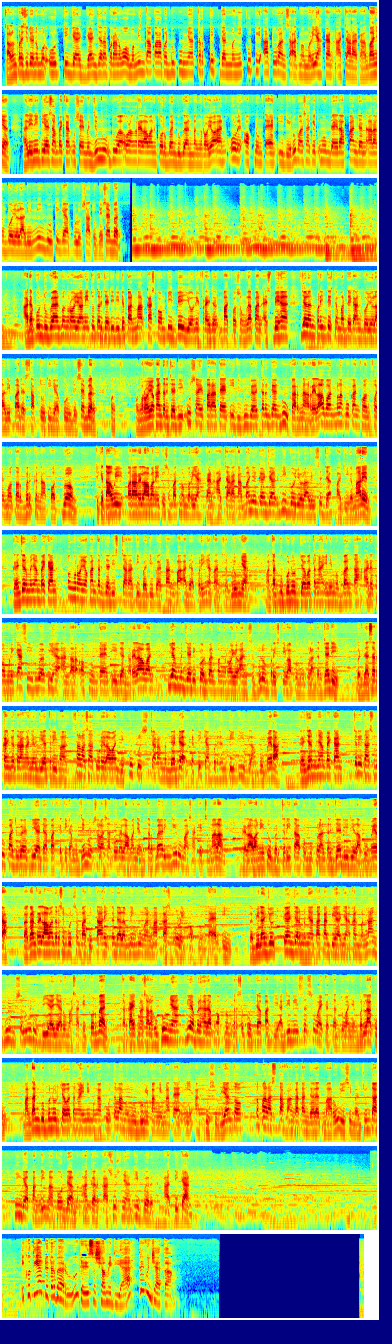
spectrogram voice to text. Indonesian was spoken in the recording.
Calon Presiden nomor urut 3 Ganjar Pranowo meminta para pendukungnya tertib dan mengikuti aturan saat memeriahkan acara kampanye. Hal ini dia sampaikan usai menjenguk dua orang relawan korban dugaan pengeroyokan oleh oknum TNI di Rumah Sakit Umum Daerah Pandan Arang Boyolali Minggu 31 Desember. Adapun dugaan pengeroyokan itu terjadi di depan markas Kompi B Yonif Rider 408 SBH Jalan Perintis Kemerdekaan Boyolali pada Sabtu 30 Desember. Pengeroyokan terjadi usai para TNI diduga terganggu karena relawan melakukan konvoi motor berkena pot blong. Diketahui para relawan itu sempat memeriahkan acara kampanye Ganjar di Boyolali sejak pagi kemarin. Ganjar menyampaikan pengeroyokan terjadi secara tiba-tiba tanpa ada peringatan sebelumnya. Mantan Gubernur Jawa Tengah ini membantah ada komunikasi dua pihak antara oknum TNI dan relawan yang menjadi korban pengeroyokan sebelum peristiwa pemukulan terjadi. Berdasarkan keterangan yang dia terima, salah satu relawan dipukul secara mendadak ketika berhenti di lampu merah. Ganjar menyampaikan cerita serupa juga dia dapat ketika menjenguk salah satu relawan yang terbaring di rumah sakit semalam. Relawan itu bercerita pemukulan terjadi di lampu merah. Bahkan relawan tersebut sempat ditarik ke dalam lingkungan markas oleh oknum TNI. Lebih lanjut, Ganjar menyatakan pihaknya akan menanggung seluruh biaya rumah sakit korban. Terkait masalah hukumnya, dia berharap oknum tersebut dapat diadili sesuai ketentuan yang berlaku. Mantan Gubernur Jawa Tengah ini mengaku telah menghubungi Panglima TNI Agus Subianto, Kepala Staf Angkatan Darat Maruli Simanjuntak, hingga Panglima Kodam agar kasusnya diperhatikan. Ikuti update terbaru dari sosial media Tribun Jateng.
